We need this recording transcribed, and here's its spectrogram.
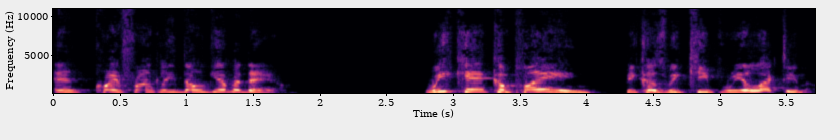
and quite frankly, don't give a damn. We can't complain because we keep reelecting them.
